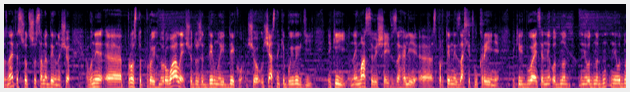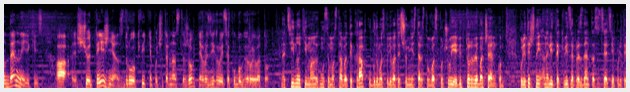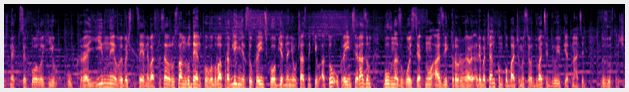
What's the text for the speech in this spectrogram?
Знаєте, що, що саме дивно, що вони е, просто проігнорували, що дуже дивно і дико, що учасники бойових дій, який наймасовіший взагалі е, спортивний захід в Україні, який відбувається не одно не одно не одноденний якийсь, а щотижня з 2 квітня по 14 жовтня розігрується Кубок Героїв АТО. На цій ноті ми мусимо ставити крапку. Будемо сподіватися, що міністерство вас почує. Віктор Рибаченко, політичний аналітик, віце-президент Асоціації політичних психологів України. Вибачте, це я не вас представив. Руслан Руденко, голова правління Всеукраїнського об'єднання учасників АТО. Українці разом був у нас в гостях. Ну а з Віктором Рибаченком побачимося о 22.15. До зустрічі.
